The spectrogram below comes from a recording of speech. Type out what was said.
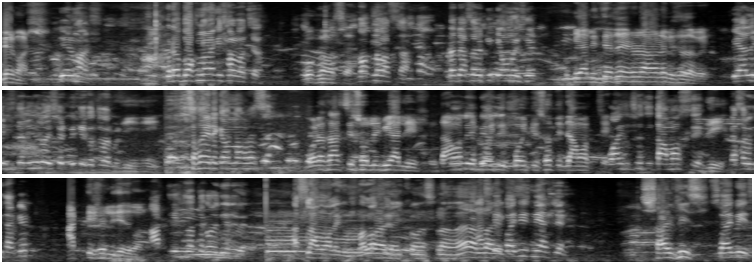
দেড় মাস। দেড় মাস। ওটা বকনা নাকি ষাট বাচ্চা? বকনা বাচ্চা। বকনা বাচ্চা। ওটা বেচা বিক্রি কেমন হয়েছে? বিয়াল্লিশ তেতাল্লিশ হলে বেঁচে যাবে। বিয়াল্লিশ তেতাল্লিশ হলে সেট বিক্রি করতে পারবেন? জি জি। চাচা এটা কেমন দাম হচ্ছে? ওটা চল্লিশ বিয়াল্লিশ। দাম হচ্ছে পঁয়ত্রিশ ছত্রিশ দাম হচ্ছে। পঁয়ত্রিশ দাম হচ্ছে? জি। বেচা বিক্রি টার্গেট আটত্রিশ হলে দিয়ে দেবো। আটত্রিশ হাজার টাকা করে দিয়ে দেবেন। আসসালামু আলাইকুম। ভালো আসসালাম। হ্যাঁ আল্লাহ কয় পিস নিয়ে আসলেন? ছয় পিস ছয় পিস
